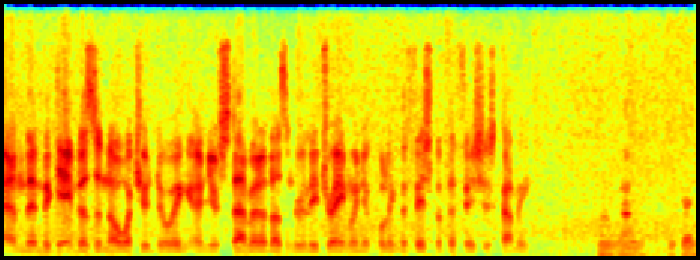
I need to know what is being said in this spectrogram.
and then the game doesn't know what you're doing, and your stamina doesn't really drain when you're pulling the fish, but the fish is coming. Oh wow. Okay.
